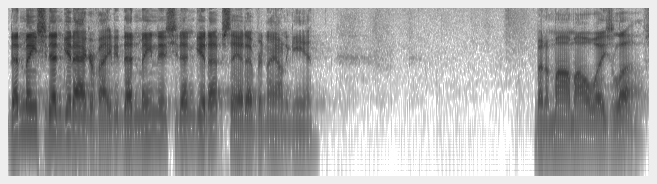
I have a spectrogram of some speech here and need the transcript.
Doesn't mean she doesn't get aggravated, doesn't mean that she doesn't get upset every now and again. But a mom always loves.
